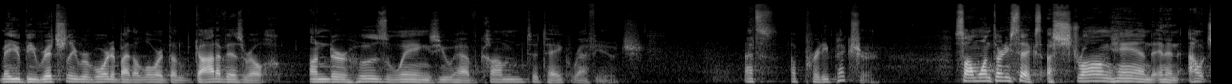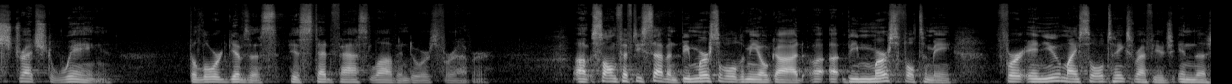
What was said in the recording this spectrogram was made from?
May you be richly rewarded by the Lord, the God of Israel, under whose wings you have come to take refuge. That's a pretty picture. Psalm 136 a strong hand and an outstretched wing. The Lord gives us, his steadfast love endures forever. Uh, Psalm 57 Be merciful to me, O God, uh, uh, be merciful to me, for in you my soul takes refuge. In the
